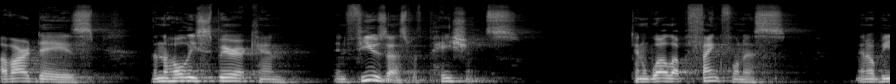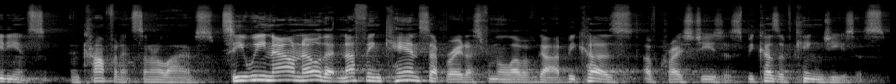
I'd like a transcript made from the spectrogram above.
of our days, then the Holy Spirit can infuse us with patience, can well up thankfulness and obedience and confidence in our lives. See, we now know that nothing can separate us from the love of God because of Christ Jesus, because of King Jesus.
